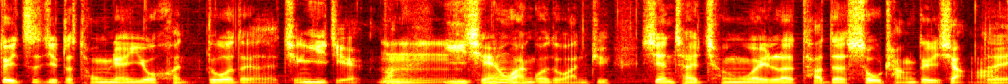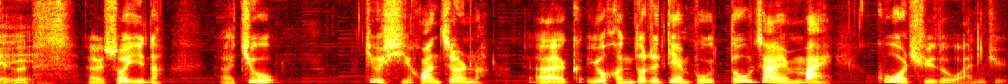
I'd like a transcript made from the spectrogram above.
对自己的童年有很多的情意结，嗯，以前玩过的玩具，现在成为了他的收藏对象啊。对，呃，所以呢，呃，就就喜欢这儿呢，呃，有很多的店铺都在卖过去的玩具，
